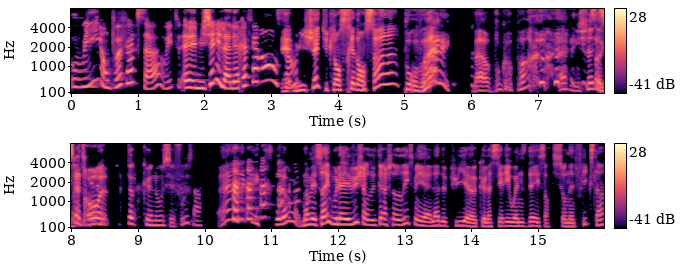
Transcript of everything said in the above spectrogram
Oui, on peut faire ça. Oui. Et Michel, il a les références. Eh, hein. Michel, tu te lancerais dans ça là Pour vrai? Ouais! Ben, pourquoi pas? Ah, Michel, Ça il serait drôle. TikTok que nous, c'est fou ça. Ah, excellent. Non, mais c'est vrai que vous l'avez vu, chers auditeurs et chers auditrices, mais euh, là, depuis euh, que la série Wednesday est sortie sur Netflix, là,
